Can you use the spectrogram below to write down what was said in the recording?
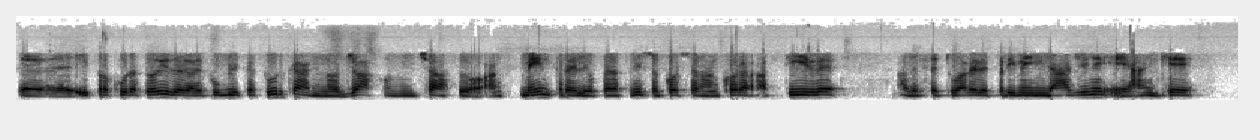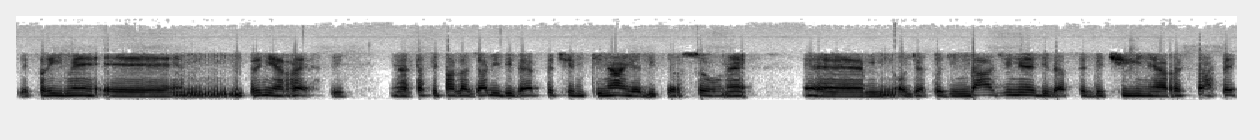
Eh, I procuratori della Repubblica Turca hanno già cominciato, mentre le operazioni di soccorso erano ancora attive, ad effettuare le prime indagini e anche prime, eh, i primi arresti. In realtà si parla già di diverse centinaia di persone eh, oggetto di indagine, diverse decine arrestate,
